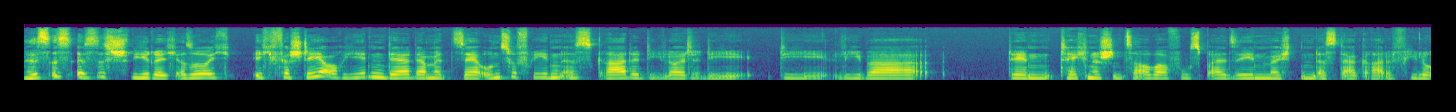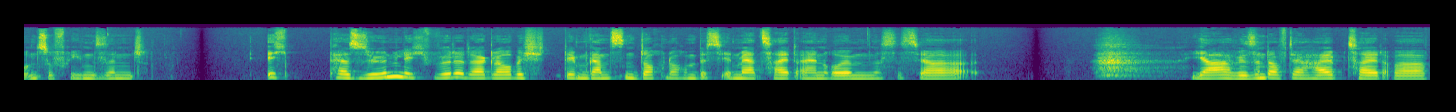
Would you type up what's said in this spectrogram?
Es ist, es ist schwierig. Also ich, ich verstehe auch jeden, der damit sehr unzufrieden ist, gerade die Leute, die, die lieber den technischen Zauberfußball sehen möchten, dass da gerade viele unzufrieden sind. Ich persönlich würde da, glaube ich, dem Ganzen doch noch ein bisschen mehr Zeit einräumen. Das ist ja, ja, wir sind auf der Halbzeit, aber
